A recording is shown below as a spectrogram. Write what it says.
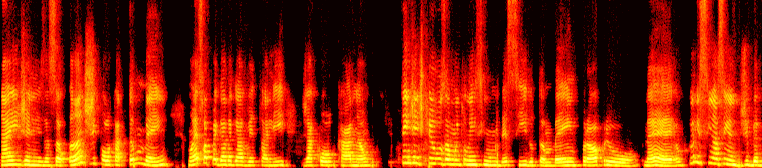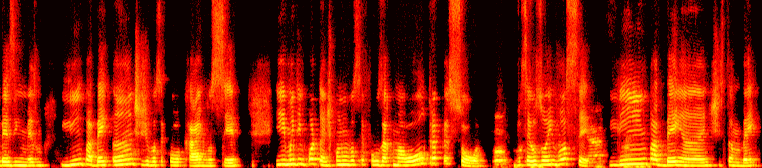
na higienização. Antes de colocar também, não é só pegar da gaveta ali, já colocar, não. Tem gente que usa muito lencinho umedecido também, próprio, né? Lencinho assim de bebezinho mesmo, limpa bem antes de você colocar em você. E muito importante, quando você for usar com uma outra pessoa, você usou em você, limpa bem antes também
